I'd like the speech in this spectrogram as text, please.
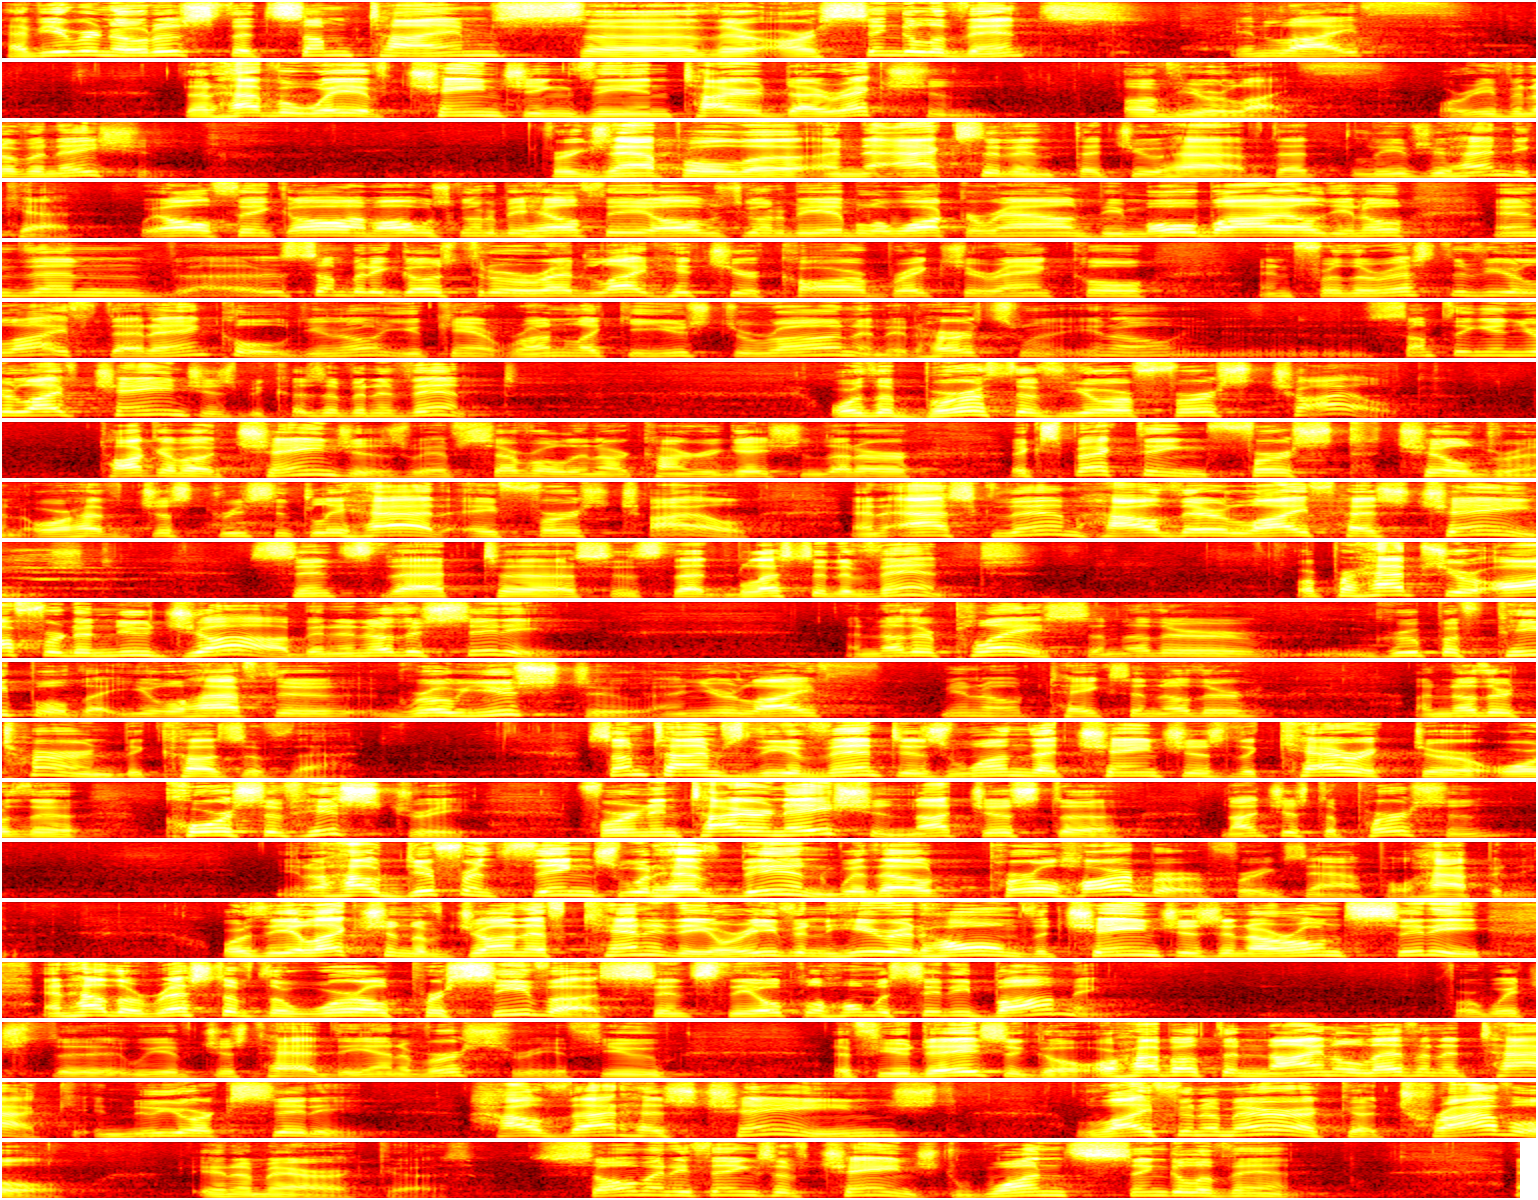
Have you ever noticed that sometimes uh, there are single events in life that have a way of changing the entire direction of your life or even of a nation? For example, uh, an accident that you have that leaves you handicapped. We all think, oh, I'm always going to be healthy, always going to be able to walk around, be mobile, you know, and then uh, somebody goes through a red light, hits your car, breaks your ankle, and for the rest of your life, that ankle, you, know, you can't run like you used to run and it hurts, when, you know, something in your life changes because of an event. Or the birth of your first child. Talk about changes, we have several in our congregation that are expecting first children or have just recently had a first child and ask them how their life has changed since that, uh, since that blessed event. Or perhaps you're offered a new job in another city, another place, another group of people that you will have to grow used to and your life you know, takes another, another turn because of that. Sometimes the event is one that changes the character or the course of history for an entire nation, not just a, not just a person. You know, how different things would have been without Pearl Harbor, for example, happening or the election of John F. Kennedy, or even here at home, the changes in our own city and how the rest of the world perceive us since the Oklahoma City bombing, for which the, we have just had the anniversary a few, a few days ago. Or how about the 9-11 attack in New York City, how that has changed life in America, travel in America. So many things have changed, one single event.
